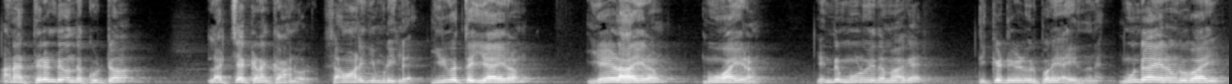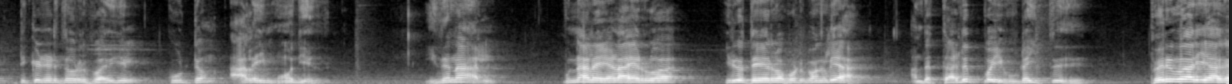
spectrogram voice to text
ஆனால் திரண்டு வந்த கூட்டம் லட்சக்கணக்கானோர். சமாளிக்க முடியல. இருபத்தையாயிரம் ஏழாயிரம் மூவாயிரம் என்று மூணு விதமாக டிக்கெட்டுகள் விற்பனையாயிருந்தன. மூன்றாயிரம் ரூபாய் டிக்கெட் எடுத்தவர்கள் பகுதியில் கூட்டம் அலை மோதியது. இதனால் முன்னால் ஏழாயிரம் ரூபா இருபத்தாயிரம் ரூபா போட்டிருப்பாங்க இல்லையா? அந்த தடுப்பை உடைத்து பெருவாரியாக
